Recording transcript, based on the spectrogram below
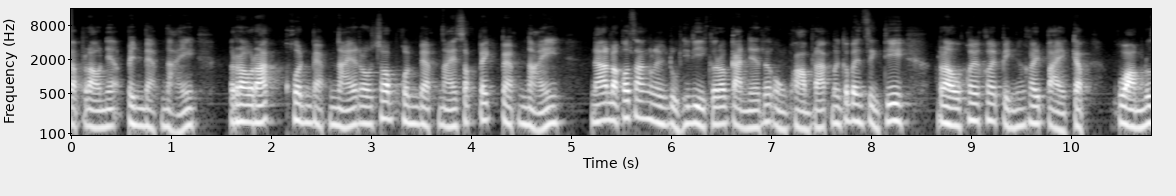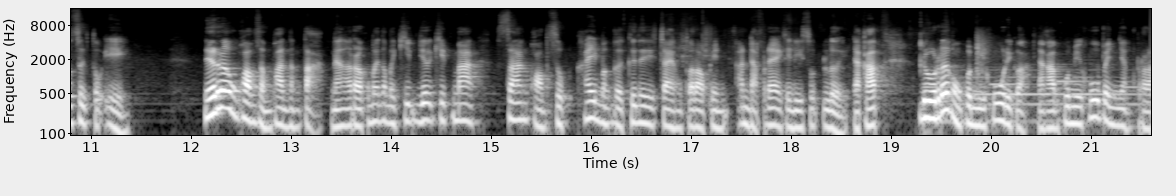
กับเราเนี่ยเป็นแบบไหน เรารักคนแบบไหนเราชอบคนแบบไหนสเปคแบบไหนนะเราก็สร้างแรงดึงดูดที่ดีก็แล้วกันในเรื่องของความรัก มันก็เป็นสิ่งที่เราค่อยๆเป็นค่อยๆไปกับความรู้สึกตัวเอง ในเรื่องของความสัมพันธ์ต่างๆนะเราก็ไม่ต้องไปคิดเยอะคิดมากสร้างความสุขให้บังเกิดขึ้นในใจของตัวเราเป็นอันดับแรกจะดีสุดเลยนะครับ ดูเรื่องของคนมีคู่ดีกว่านะครับคนมีคู่เป็นอย่างไร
